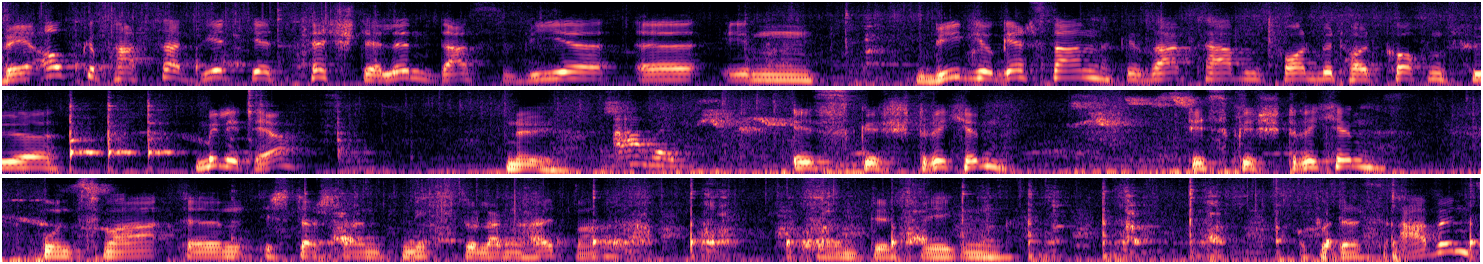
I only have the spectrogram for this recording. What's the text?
Wer aufgepasst hat, wird jetzt feststellen, dass wir äh, im Video gestern gesagt haben, Freund wird heute kochen für Militär. Nö. Abend. Ist gestrichen. Ist gestrichen. Und zwar ähm, ist das dann nicht so lange haltbar. Und deswegen war das abends?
